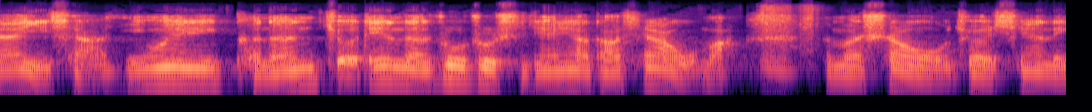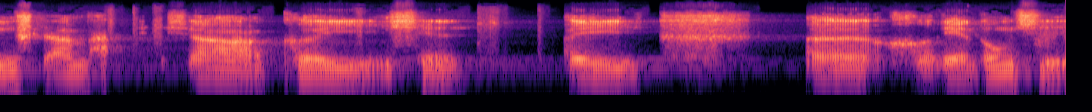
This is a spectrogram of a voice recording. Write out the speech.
待一下，因为可能酒店的入住时间要到下午嘛，那么上午就先临时安排一下，可以先可以呃喝点东西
